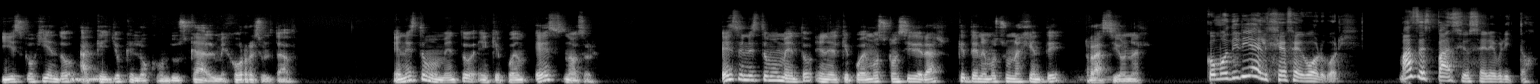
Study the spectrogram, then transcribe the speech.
y escogiendo aquello que lo conduzca al mejor resultado. En este momento en que podemos... Es, no, es en este momento en el que podemos considerar que tenemos un agente racional. Como diría el jefe Gorgory, más despacio, cerebrito.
